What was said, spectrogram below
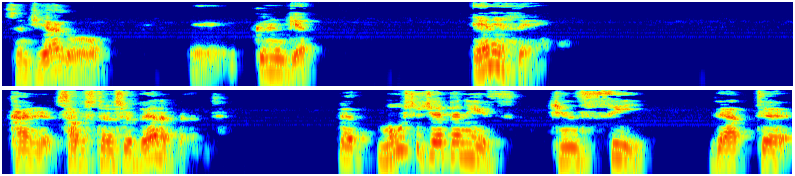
Santiago uh, couldn't get anything kind of substance or benefit. But most Japanese can see that uh,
